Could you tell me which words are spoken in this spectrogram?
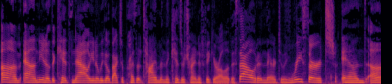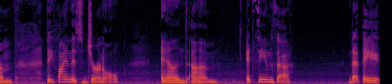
Um, and, you know, the kids now, you know, we go back to present time and the kids are trying to figure all of this out and they're doing research and, um, they find this journal and, um, it seems, uh, that they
